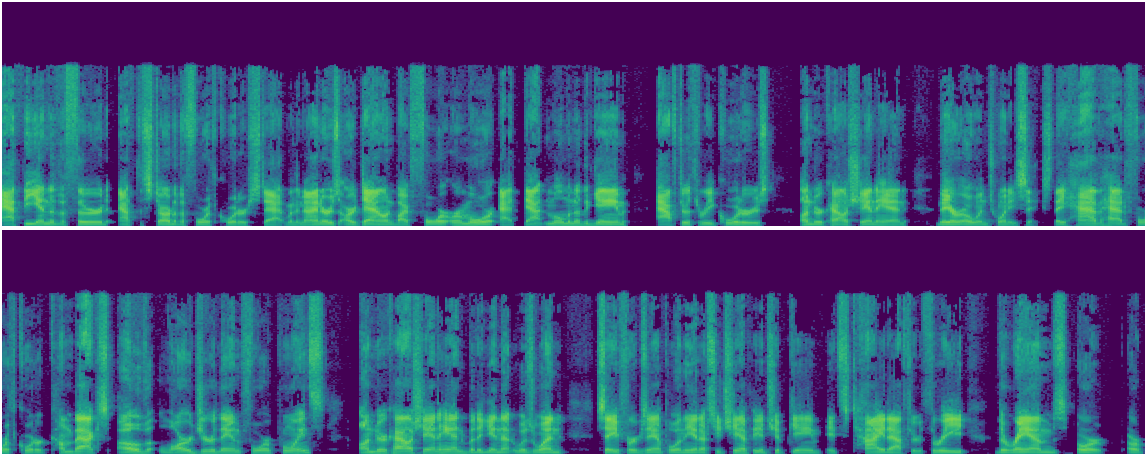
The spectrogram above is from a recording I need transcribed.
at the end of the third, at the start of the fourth quarter stat. When the Niners are down by four or more at that moment of the game after three quarters under Kyle Shanahan, they are 0 26. They have had fourth quarter comebacks of larger than four points under Kyle Shanahan. But again, that was when, say, for example, in the NFC Championship game, it's tied after three. the Rams, or or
